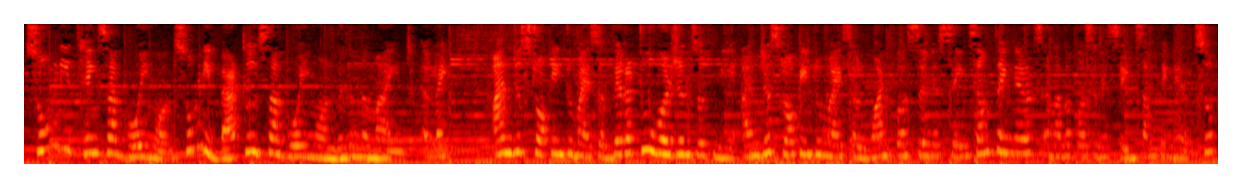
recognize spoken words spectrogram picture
so many things are going on. So many battles are going on within the mind. Like i'm just talking to myself. There are two versions of me. I'm just talking to myself. One person is saying something else. Another person is saying something else. So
